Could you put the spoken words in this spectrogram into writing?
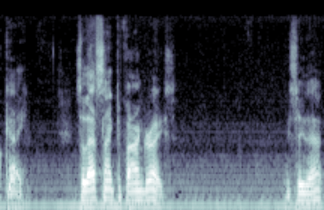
okay. So that's sanctifying grace. You see that?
